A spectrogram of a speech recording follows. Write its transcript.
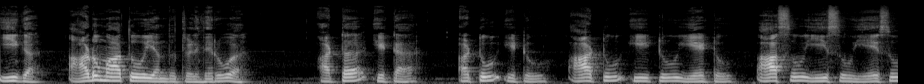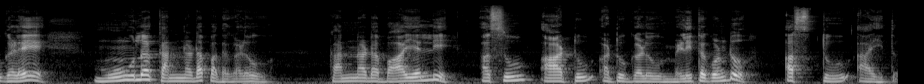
ಈಗ ಆಡುಮಾತು ಎಂದು ತಿಳಿದಿರುವ ಅಟ, ಇಟ, ಅಟು, ಇಟು, ಆಟು, ಈಟು, ಏಟು, ಆಸು, ಈಸು ಏಸುಗಳೇ ಮೂಲ ಕನ್ನಡ ಪದಗಳು. ಕನ್ನಡ ಬಾಯಲ್ಲಿ ಅಸು, ಆಟು, ಅಟುಗಳು ಮಿಳಿತಗೊಂಡು ಅಷ್ಟು ಆಯಿತು.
